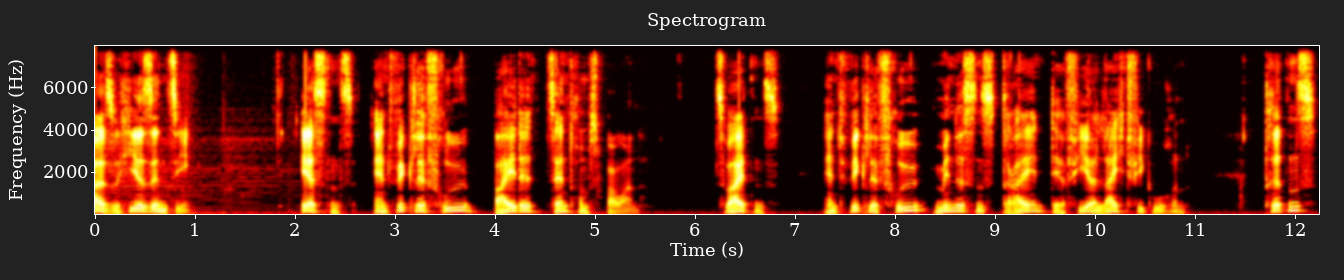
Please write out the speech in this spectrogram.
Also hier sind sie. Erstens, entwickle früh beide Zentrumsbauern. Zweitens, entwickle früh mindestens drei der vier Leichtfiguren. Drittens,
